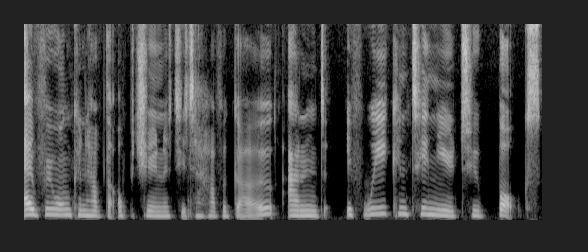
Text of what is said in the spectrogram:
everyone can have the opportunity to have a go. And if we continue to box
